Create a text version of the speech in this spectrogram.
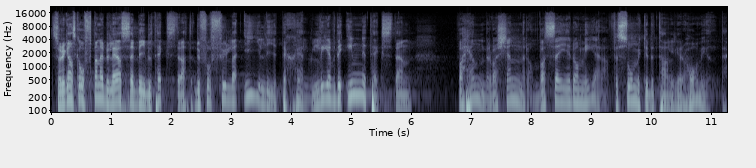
Så det är ganska ofta när du läser bibeltexter att du får fylla i lite själv. Lev dig in i texten vad händer? Vad känner de? Vad säger de mera? För så mycket detaljer har vi ju inte.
